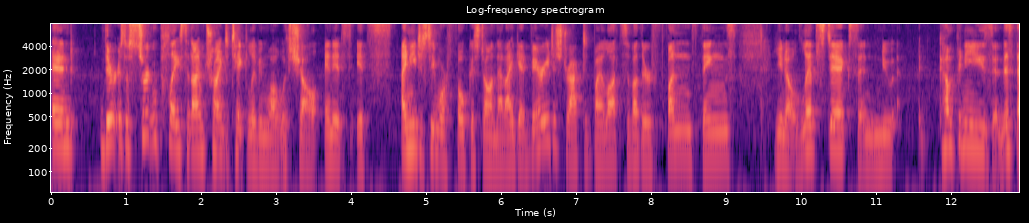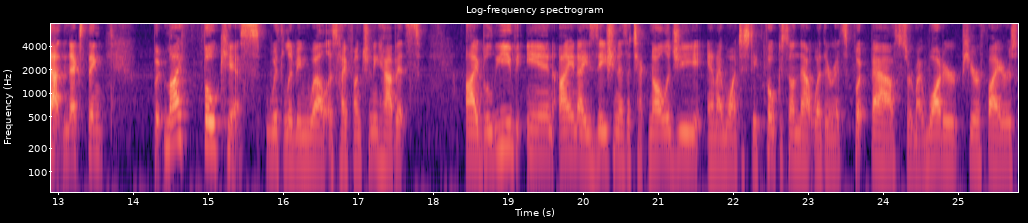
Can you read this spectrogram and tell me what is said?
And there is a certain place that I'm trying to take living well with Shell, and it's it's I need to stay more focused on that. I get very distracted by lots of other fun things, you know, lipsticks and new companies and this, that, the next thing. But my focus with living well is high functioning habits I believe in ionization as a technology, and I want to stay focused on that, whether it's foot baths or my water purifiers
